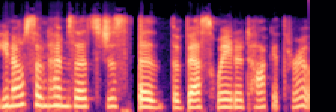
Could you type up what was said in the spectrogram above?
you know sometimes that's just the the best way to talk it through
